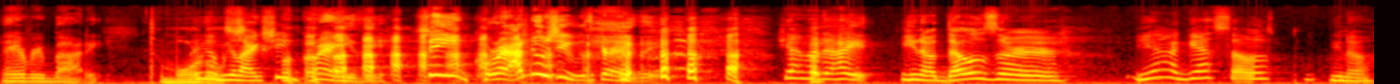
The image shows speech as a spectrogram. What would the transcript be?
everybody. To They're gonna be like, she crazy. she crazy. I knew she was crazy. yeah, but I, you know, those are, yeah, I guess so. You know,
